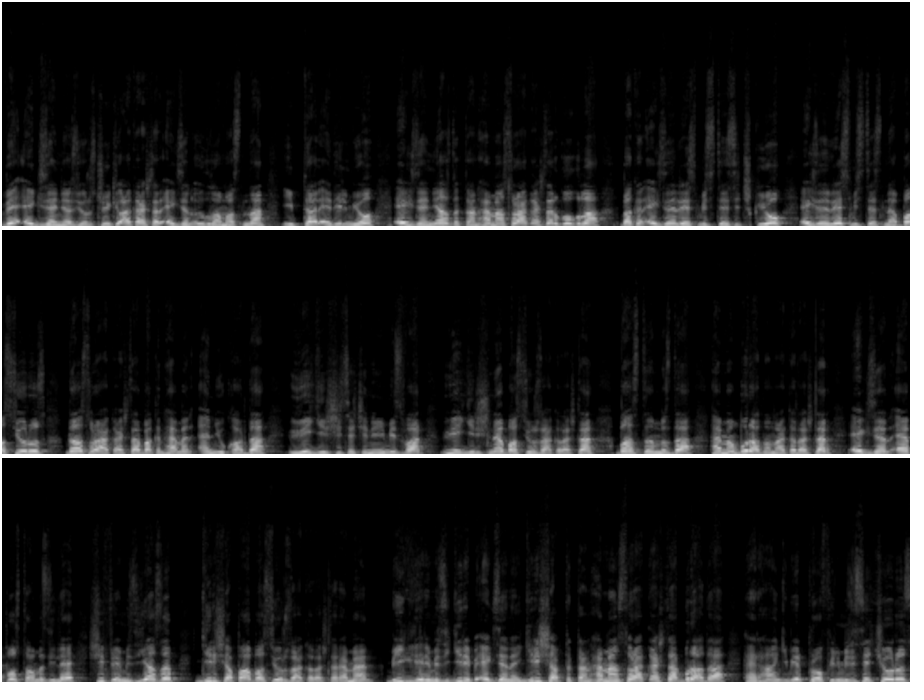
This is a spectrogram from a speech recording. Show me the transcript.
ve Exen yazıyoruz. Çünkü arkadaşlar Exen uygulamasından iptal edilmiyor. Exen yazdıktan hemen sonra arkadaşlar Google'a bakın Exen'in resmi sitesi çıkıyor. Exen'in resmi sitesine basıyoruz. Daha sonra arkadaşlar bakın hemen en yukarıda üye girişi seçeneğimiz var. Üye girişine basıyoruz arkadaşlar. Bastığımızda hemen buradan arkadaşlar Exen e-postamız ile şifremizi yazıp giriş yapa basıyoruz arkadaşlar hemen. Bilgilerimizi girip Exen'e giriş yaptıktan hemen sonra arkadaşlar burada herhangi bir profilimizi seçiyoruz.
